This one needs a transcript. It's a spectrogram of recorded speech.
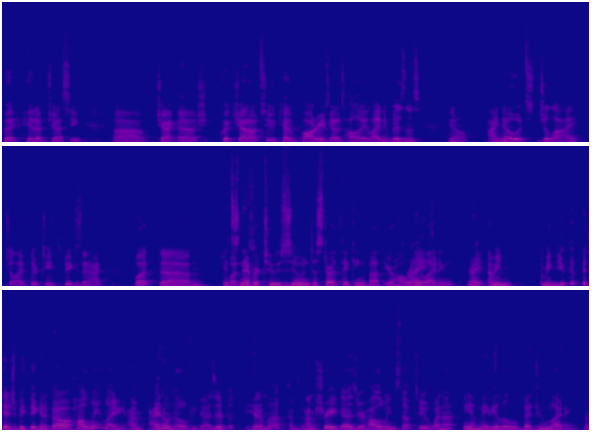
hit, hit up Jesse. Uh, check, uh, sh- quick shout out to Kevin Potter. He's got his holiday lighting business. You know, I know it's July, July 13th to be exact, but um, it's what- never too soon to start thinking about your holiday Right. lighting. Right. I mean, I mean, you could potentially be thinking about Halloween lighting. I'm, I don't know if he does it, but hit him up. I'm, I'm sure he does your Halloween stuff too. Why not? Yeah, maybe a little bedroom lighting. Oh,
